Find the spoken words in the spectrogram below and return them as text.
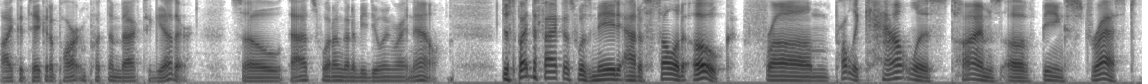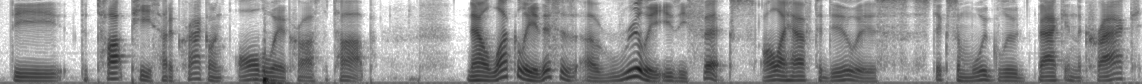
I could take it apart and put them back together. So that's what I'm going to be doing right now. Despite the fact this was made out of solid oak from probably countless times of being stressed, the, the top piece had a crack going all the way across the top. Now luckily this is a really easy fix. All I have to do is stick some wood glue back in the crack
